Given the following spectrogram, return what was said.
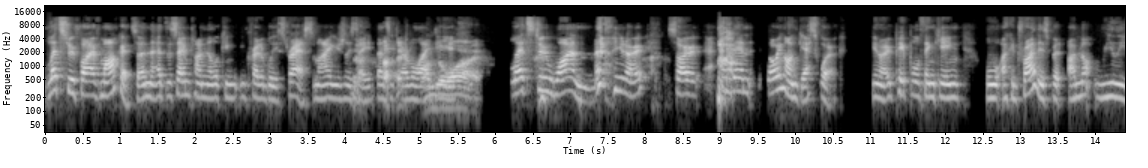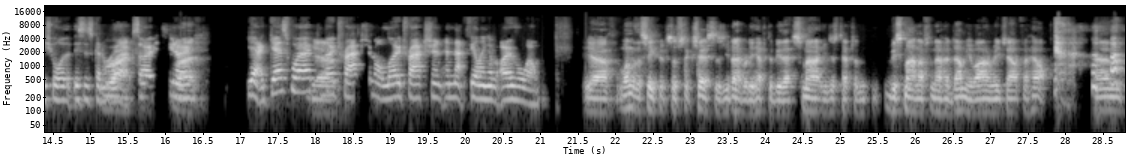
let's do five markets. And at the same time, they're looking incredibly stressed. And I usually say, that's a terrible idea. Why. Let's do one, you know. So, and then going on guesswork, you know, people thinking, well, I could try this, but I'm not really sure that this is going right. to work. So, you know, right. yeah, guesswork, yeah. no traction or low traction, and that feeling of overwhelm. Yeah, one of the secrets of success is you don't really have to be that smart. You just have to be smart enough to know how dumb you are and reach out for help. Um,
